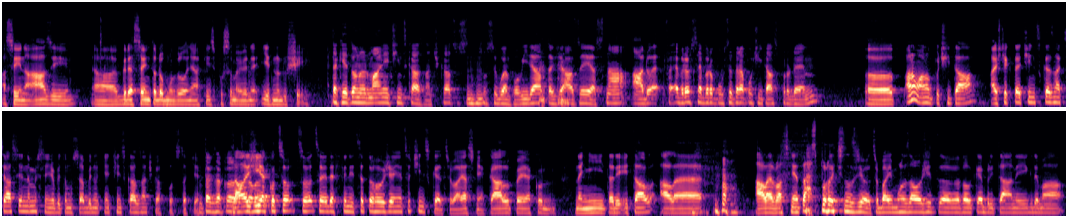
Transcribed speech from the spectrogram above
asi i na Ázii, kde se jim to domluvilo nějakým způsobem jednodušeji. Tak je to normálně čínská značka, co, mm-hmm. co si budeme povídat, takže Asie je jasná. A do, v Evro, s Evropou se teda počítá s prodejem. Uh, ano, ano, počítá. A ještě k té čínské značce asi nemyslím, že by to musela být nutně čínská značka v podstatě. No tak Záleží, jako co, co, co, je definice toho, že je něco čínské. Třeba jasně, KLP jako není tady Ital, ale, ale vlastně ta společnost, že jo, třeba ji mohl založit eh, ve Velké Británii, kde má,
